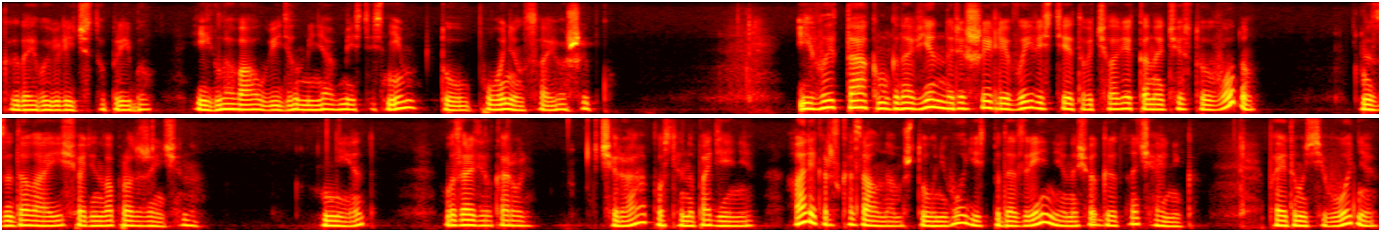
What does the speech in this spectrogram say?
когда Его Величество прибыл, и глава увидел меня вместе с ним, то понял свою ошибку. «И вы так мгновенно решили вывести этого человека на чистую воду?» Задала еще один вопрос женщина. «Нет», — возразил король. «Вчера, после нападения, Алик рассказал нам, что у него есть подозрения насчет градоначальника. Поэтому сегодня,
